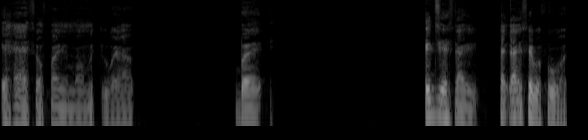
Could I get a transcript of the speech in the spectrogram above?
it had some funny moments throughout. But it's just like, like I said before,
